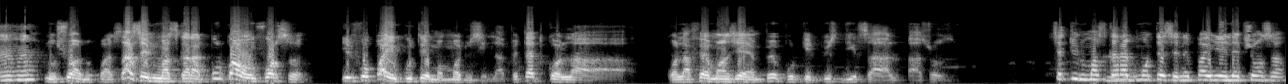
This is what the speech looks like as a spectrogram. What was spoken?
Mhm. Nos choix n'ont pas. Ça, c'est une mascarade. Pourquoi on force? Il ne faut pas écouter Mamadou Silla. Peut-être qu'on l'a qu'on l'a fait manger un peu pour qu'il puisse dire ça à, à chose. C'est une mascarade montée, ce n'est pas une élection, ça.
